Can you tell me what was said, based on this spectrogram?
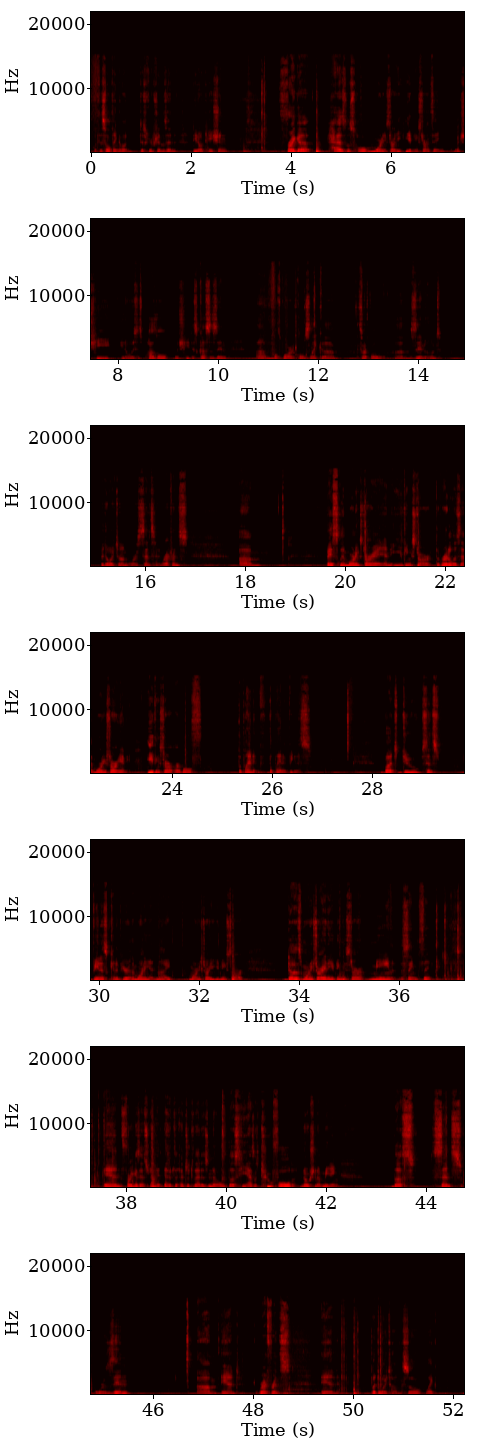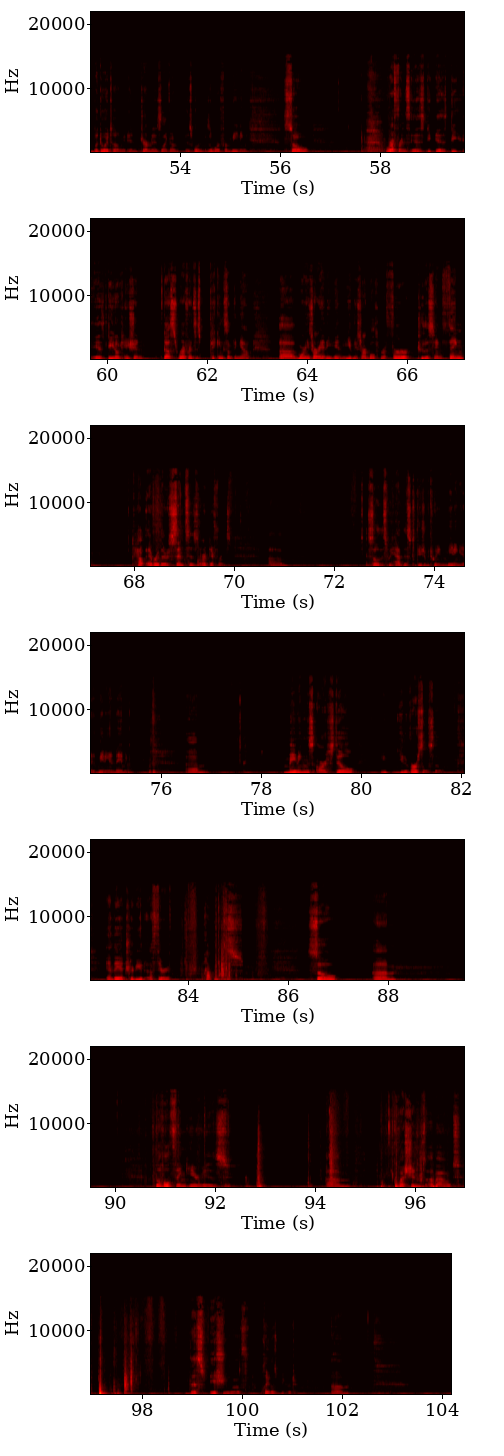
with this whole thing about descriptions and denotation. Frege has this whole morning star, evening star thing, which he, you know, is his puzzle, which he discusses in um, multiple articles, like uh, this article, um, Sinn und Bedeutung, or Sense and Reference. Um, basically, Morning Star and Evening Star. The riddle is that Morning Star and Evening Star are both the planet, the planet Venus. But do since Venus can appear in the morning and night, Morning Star, Evening Star, does Morning Star and Evening Star mean the same thing? And Frege's answer to, answer to that is no. Thus, he has a twofold notion of meaning. Thus, sense or Sinn, um, and reference and Bedeutung. So, like Bedeutung in German is like a is word is a word for meaning. So reference is is is denotation. Thus, reference is picking something out. Uh, morning star and, and evening star both refer to the same thing. However, their senses are different. Um, so this we have this confusion between meaning and meaning and naming. Um, meanings are still universals, though, and they attribute a theory of properties. So, um, the whole thing here is um, questions about this issue of Plato's beard. Um,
